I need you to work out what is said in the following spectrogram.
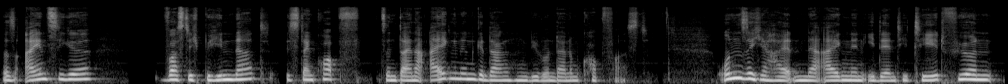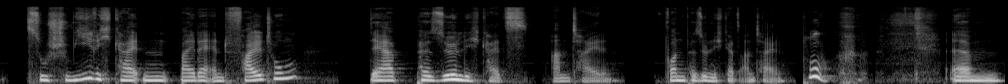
Das Einzige, was dich behindert, ist dein Kopf, sind deine eigenen Gedanken, die du in deinem Kopf hast. Unsicherheiten der eigenen Identität führen zu Schwierigkeiten bei der Entfaltung der Persönlichkeitsanteilen, von Persönlichkeitsanteilen. Puh. ähm,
